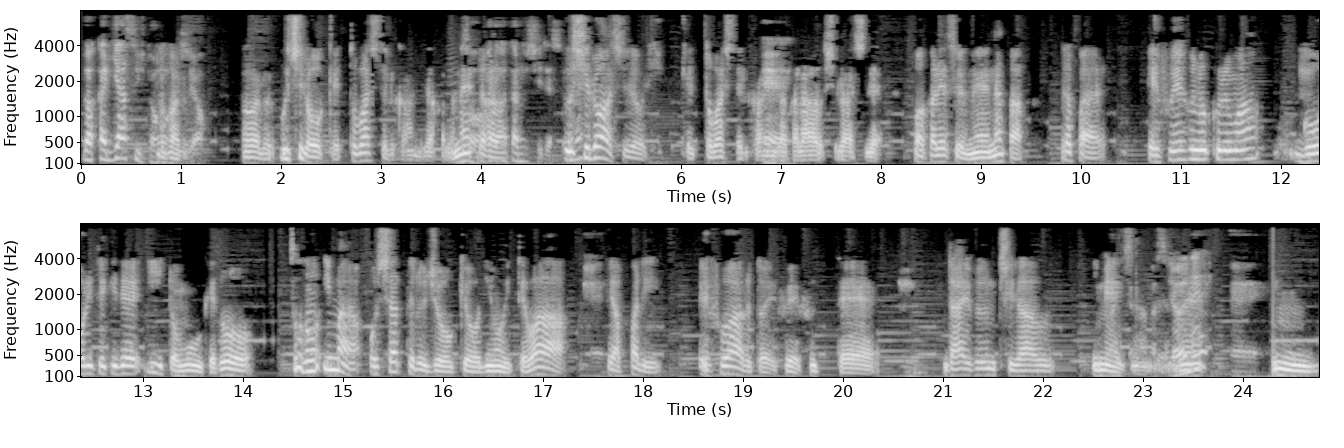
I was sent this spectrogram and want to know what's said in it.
わかりやすいと思うんですよ。わかる。後ろを蹴っ飛ばしてる感じだからね。そう、だからあれが、楽しいですよね。後ろ足を蹴っ飛ばしてる感じだから、後ろ足で。わかりやすいよね。なんか、やっぱ、FF の車、合理的でいいと思うけど、その今おっしゃってる状況においては、えやっぱり FR と FF って、だいぶ違うイメージなんまですすよね。よね。えうん。ー、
